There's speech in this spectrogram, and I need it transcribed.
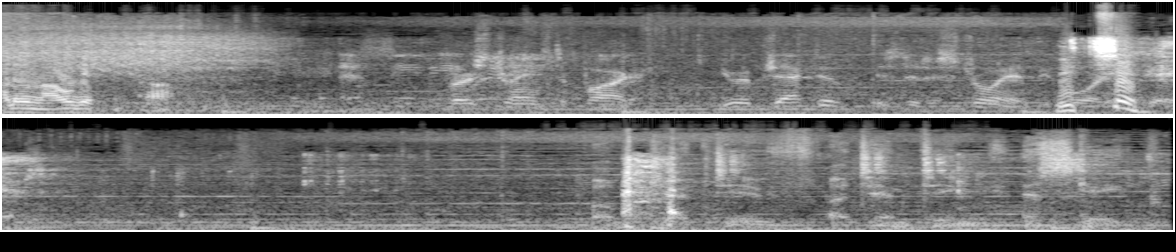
바로 나오겠다. SCV First ready. train's departing. Your objective is to destroy it before 미친. it escapes. Objective attempting escape will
